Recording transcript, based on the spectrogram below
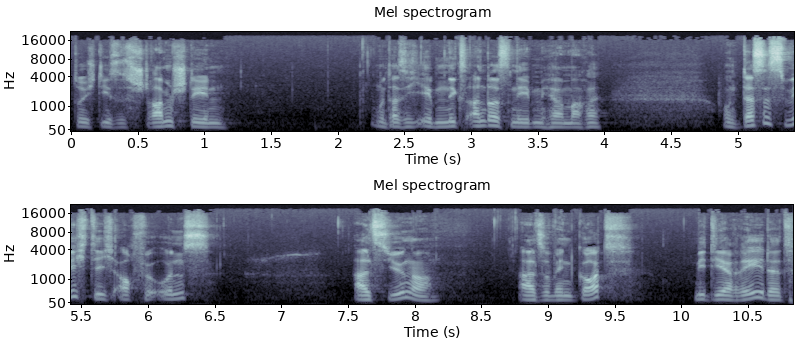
durch dieses Strammstehen und dass ich eben nichts anderes nebenher mache. Und das ist wichtig auch für uns als Jünger. Also wenn Gott mit dir redet,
